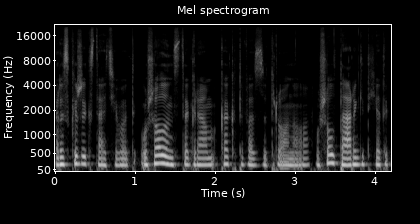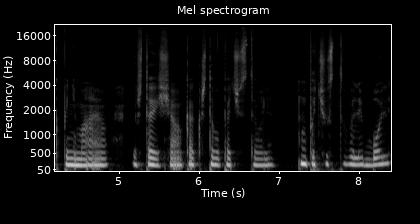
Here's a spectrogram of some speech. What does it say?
Расскажи, кстати, вот ушел Инстаграм, как это вас затронуло? Ушел Таргет, я так понимаю. Что еще? Как что вы почувствовали? Мы почувствовали боль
